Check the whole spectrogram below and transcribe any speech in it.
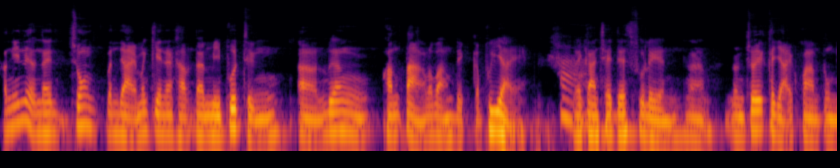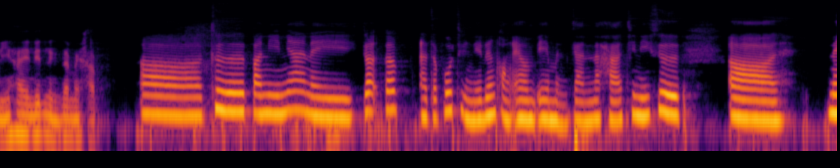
คราวนี้เนี่ยในช่วงบรรยายเมื่อกี้นะครับแต่มีพูดถึงอ่าเรื่องความต่างระหว่างเด็กกับผู้ใหญ่ค่ะในการใช้เดสฟูเรนนะครับลองช่วยขยายความตรงนี้ให้นิดหนึ่งได้ไหมครับ เอ่อคือตอนนี้เนี่ยในก็ก็อาจจะพูดถึงในเรื่องของ LMA เหมือนกันนะคะ ทีนี้คือเอ่อใน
